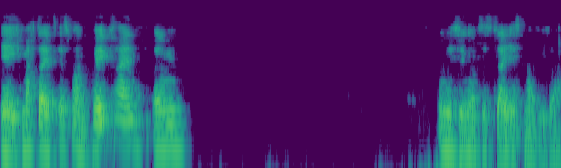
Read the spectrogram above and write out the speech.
Ja, ich mache da jetzt erstmal ein Break rein. Ähm, und wir sehen uns jetzt gleich erstmal wieder.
